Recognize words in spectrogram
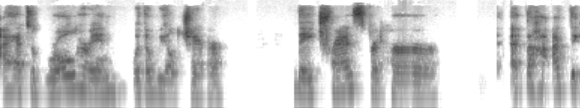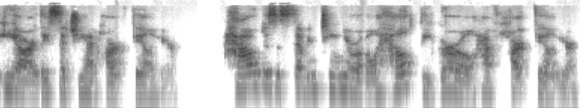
I had to roll her in with a wheelchair. They transferred her at the at the ER. They said she had heart failure. How does a 17 year old healthy girl have heart failure?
